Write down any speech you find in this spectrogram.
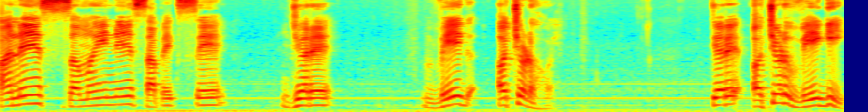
અને સમયને સાપેક્ષે જ્યારે વેગ અચળ હોય, ત્યારે અચળ વેગી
